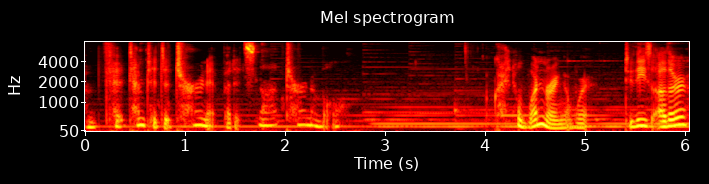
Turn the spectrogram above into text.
i'm tempted to turn it but it's not turnable i'm kind of wondering where do these other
